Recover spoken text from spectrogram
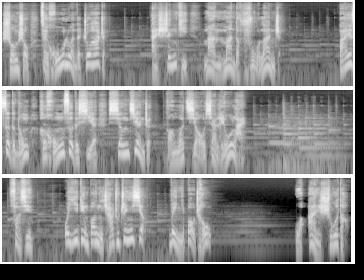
双手在胡乱的抓着，但身体慢慢的腐烂着，白色的脓和红色的血相间着往我脚下流来。放心，我一定帮你查出真相，为你报仇。我暗说道。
